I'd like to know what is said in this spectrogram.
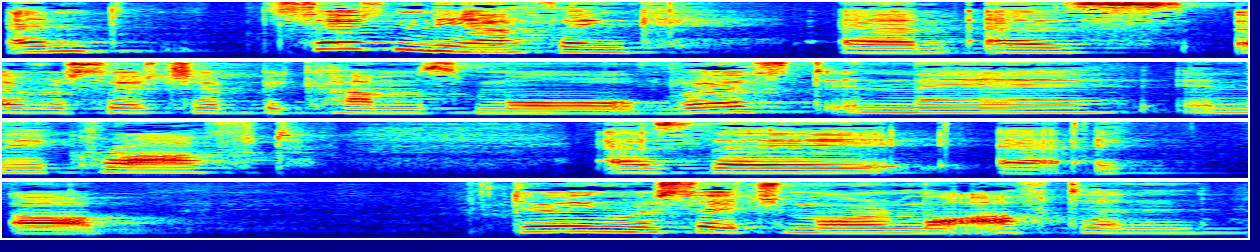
And certainly, I think um, as a researcher becomes more versed in their in their craft, as they uh, are doing research more and more often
